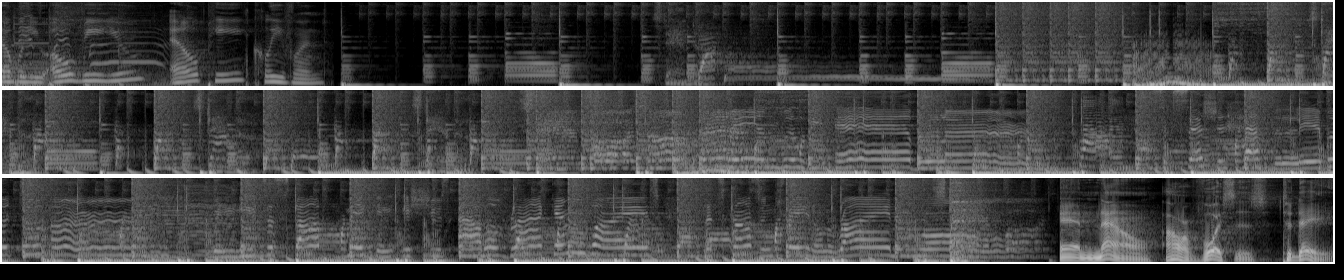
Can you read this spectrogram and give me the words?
WOVU LP Cleveland. And wrong. And now, our voices today.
